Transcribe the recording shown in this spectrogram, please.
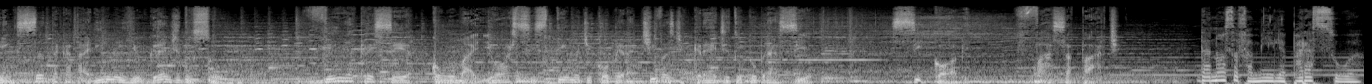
em Santa Catarina e Rio Grande do Sul. Venha crescer com o maior sistema de cooperativas de crédito do Brasil. Cicobi. Faça parte. Da nossa família para a sua.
